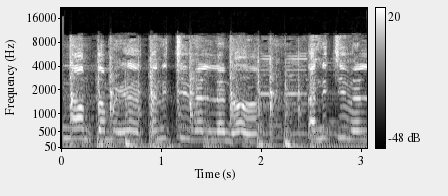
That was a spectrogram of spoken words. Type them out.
நாம் தமிழர் தனிச்சு வெல்லணும். தனிச்சு வெல்ல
